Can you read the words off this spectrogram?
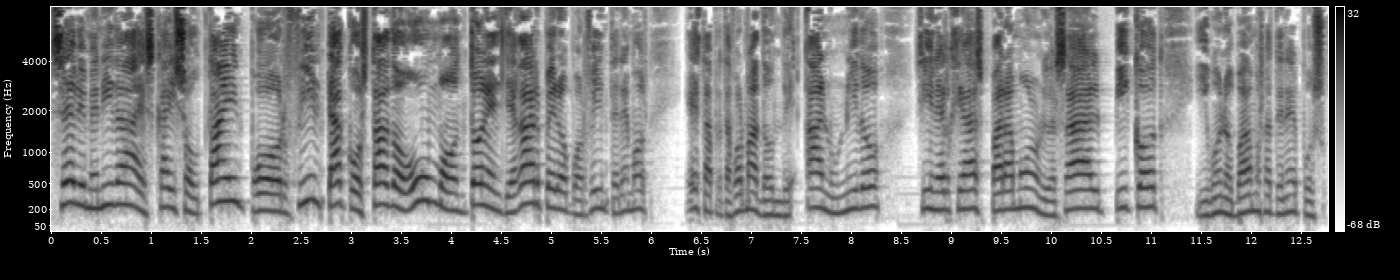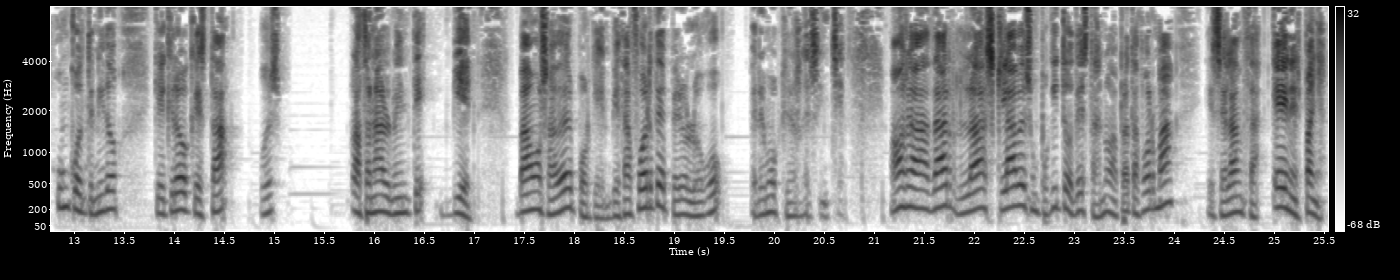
Sé bienvenida a Sky Time. Por fin te ha costado un montón el llegar, pero por fin tenemos esta plataforma donde han unido sinergias Paramount, Universal, Picot y bueno, vamos a tener pues un contenido que creo que está pues razonablemente bien. Vamos a ver porque empieza fuerte, pero luego veremos que nos deshinche. Vamos a dar las claves un poquito de esta nueva plataforma que se lanza en España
